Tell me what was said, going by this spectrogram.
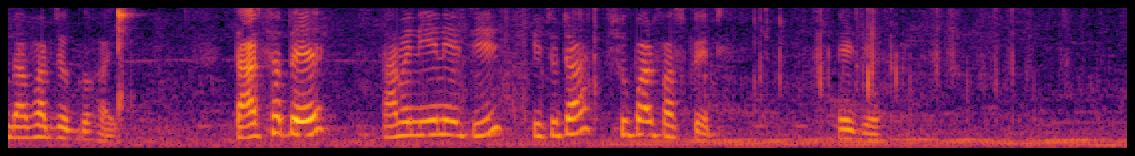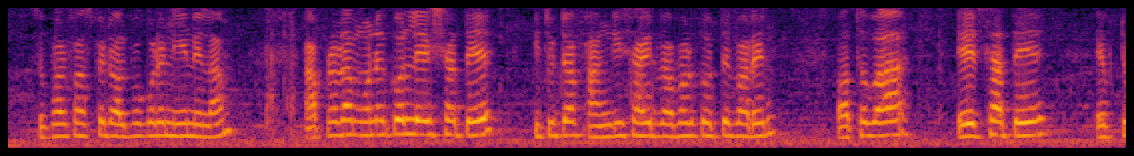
ব্যবহারযোগ্য হয়। তার সাথে আমি নিয়ে নিয়েছি কিছুটা সুপার ফসফেট। এই যে। সুপার ফসফেট অল্প করে নিয়ে নিলাম। আপনারা মনে করলে এর সাথে কিছুটা ফাঙ্গিসাইড ব্যবহার করতে পারেন, অথবা এর সাথে একটু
